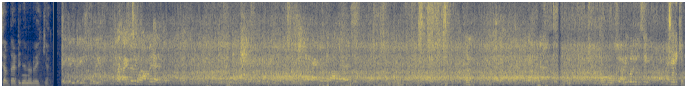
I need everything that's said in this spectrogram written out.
ചെറുതായിട്ട് ഞാനോട് വയ്ക്കാം ശരിക്കും.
